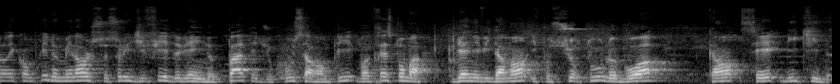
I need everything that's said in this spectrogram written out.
l'aurez compris, le mélange se solidifie et devient une pâte et du coup ça remplit votre estomac. Bien évidemment, il faut surtout le boire quand c'est liquide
